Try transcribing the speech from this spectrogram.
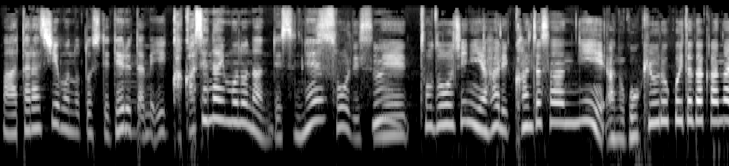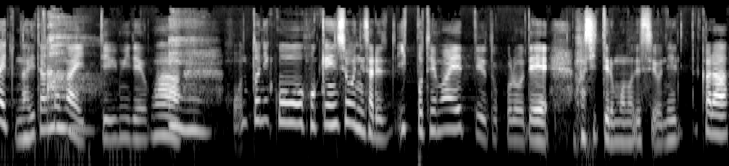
まあ、新しい。ものとして出るために欠かせない。ものなんですね。うん、そうですね、うん、と同時にやはり患者さんにあのご協力をい。ただかない。と成り立たない。ってい。う意味では、えー、本当にこう保険承認される一歩手前ってい。うところで走ってるものですよね。だから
